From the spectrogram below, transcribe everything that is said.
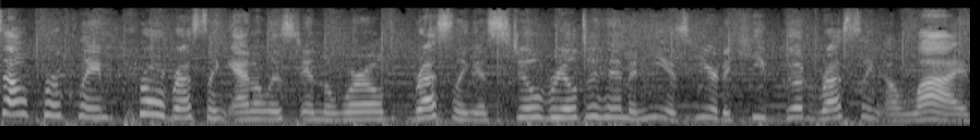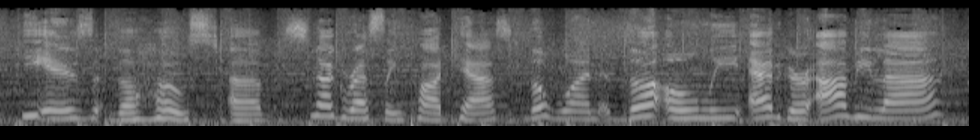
self proclaimed pro wrestling analyst in the world. Wrestling is still real to him, and he is here to keep good wrestling alive. He is the host of Snug Wrestling Podcast, the one, the only Edgar Avila.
